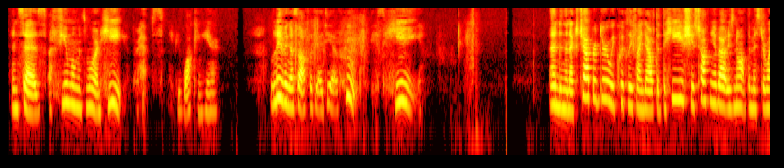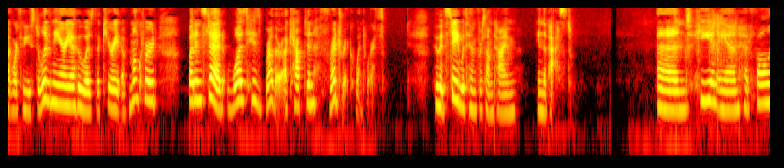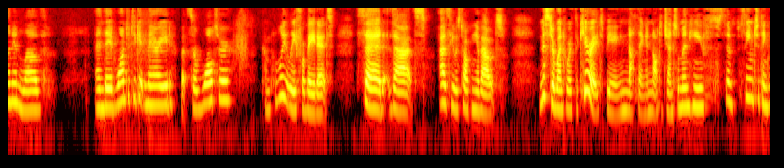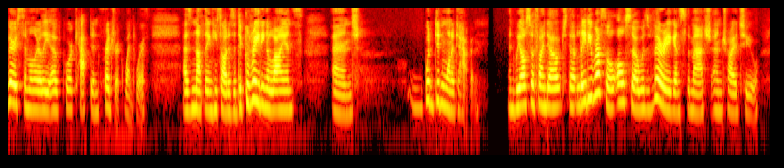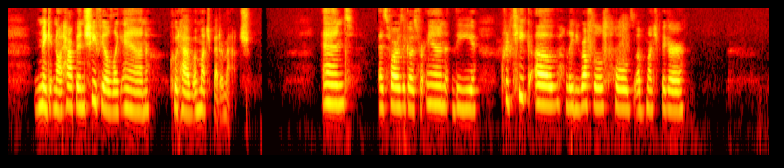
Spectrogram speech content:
and says, A few moments more, and he, perhaps, may be walking here, leaving us off with the idea of who is he. And in the next chapter, we quickly find out that the he she's talking about is not the Mr. Wentworth who used to live in the area, who was the curate of Monkford, but instead was his brother, a Captain Frederick Wentworth, who had stayed with him for some time in the past. And he and Anne had fallen in love, and they had wanted to get married, but Sir Walter completely forbade it, said that as he was talking about Mr. Wentworth, the curate, being nothing and not a gentleman, he f- seemed to think very similarly of poor Captain Frederick Wentworth. As nothing, he saw it as a degrading alliance, and would, didn't want it to happen. And we also find out that Lady Russell also was very against the match and tried to make it not happen. She feels like Anne could have a much better match. And as far as it goes for Anne, the critique of Lady Russell holds a much bigger,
